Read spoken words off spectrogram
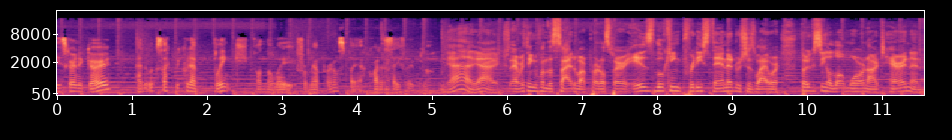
he's going to go. And it looks like we could have Blink on the way from our Protoss player. Quite a safe opener. Yeah, yeah. Everything from the side of our Protoss player is looking pretty standard, which is why we're focusing a lot more on our Terran. And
